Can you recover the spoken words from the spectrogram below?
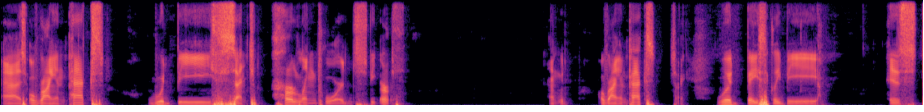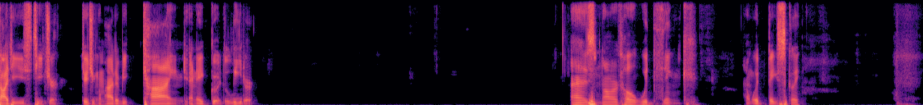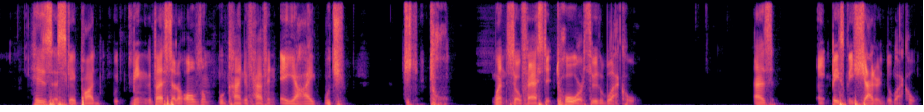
as Orion Pax would be sent hurling towards the Earth. And would Orion Pax, sorry, would basically be his studies teacher, teaching him how to be kind and a good leader. As Naruto would think, and would basically his escape pod, being the best out of all of them, would kind of have an AI which just went so fast it tore through the black hole. As it basically shattered the black hole.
